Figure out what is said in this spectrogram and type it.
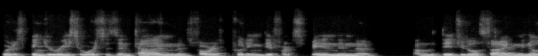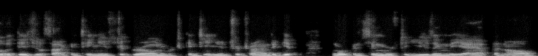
where to spend your resources and time as far as putting different spend in the on the digital side. And we know the digital side continues to grow, and we're continuing to trying to get more consumers to using the app and all.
